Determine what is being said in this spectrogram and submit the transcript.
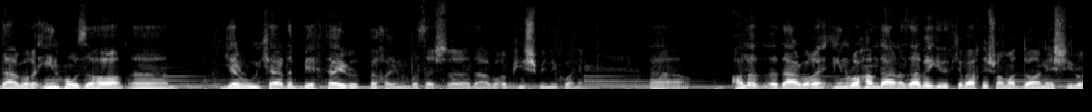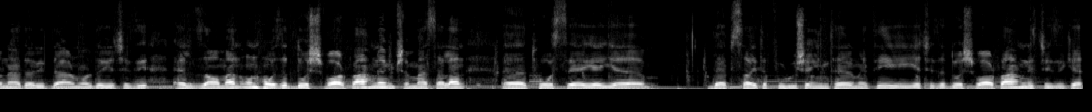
در واقع این حوزه ها یه رویکرد بهتری رو بخوایم واسش در واقع پیش بینی کنیم حالا در واقع این رو هم در نظر بگیرید که وقتی شما دانشی رو ندارید در مورد یه چیزی الزاما اون حوزه دشوار فهم نمیشه. مثلا توسعه وبسایت فروش اینترنتی یه چیز دشوار فهم نیست چیزی که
